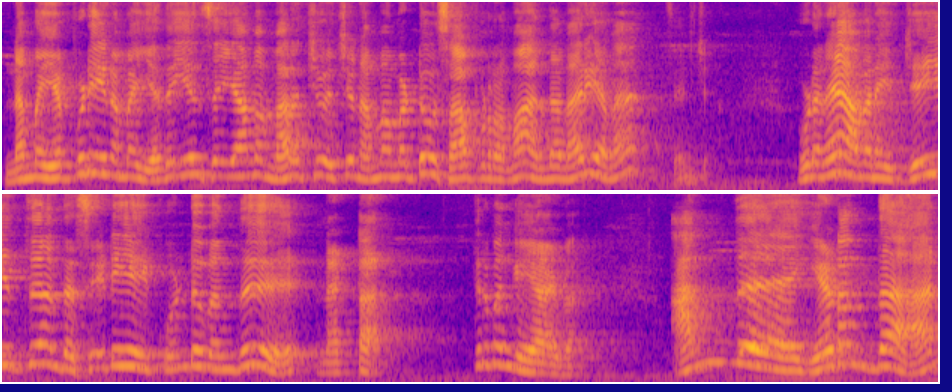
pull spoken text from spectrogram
நம்ம எப்படி நம்ம எதையும் செய்யாமல் மறைச்சி வச்சு நம்ம மட்டும் சாப்பிட்றோமா? அந்த மாதிரி அவன் செஞ்சான். உடனே அவனை ஜெயித்து அந்த செடியை கொண்டு வந்து நட்டார். திருமங்கை ஆழ்வார் அந்த இடம்தான்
